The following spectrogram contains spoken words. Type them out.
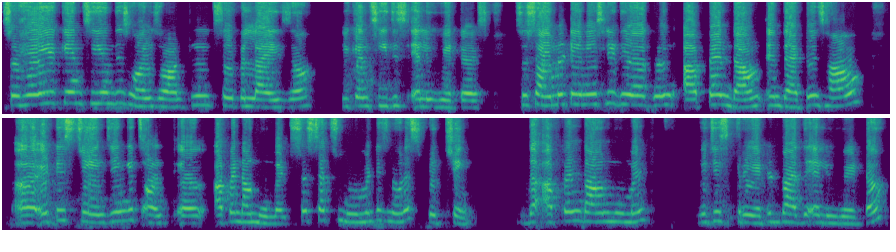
So here you can see in this horizontal stabilizer, you can see these elevators. So simultaneously they are going up and down and that is how uh, it is changing its on, uh, up and down movement. So such movement is known as pitching. The up and down movement, which is created by the elevator,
